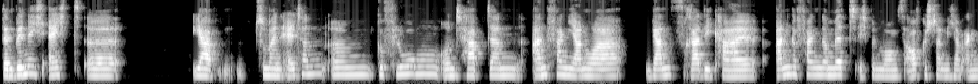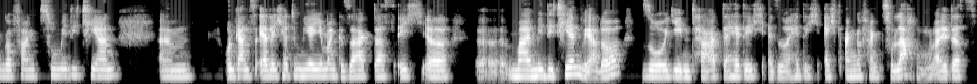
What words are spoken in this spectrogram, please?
dann bin ich echt äh, ja zu meinen Eltern ähm, geflogen und habe dann Anfang Januar ganz radikal angefangen damit. Ich bin morgens aufgestanden, ich habe angefangen zu meditieren. Ähm, und ganz ehrlich, hätte mir jemand gesagt, dass ich äh, äh, mal meditieren werde, so jeden Tag, da hätte ich, also hätte ich echt angefangen zu lachen, weil das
